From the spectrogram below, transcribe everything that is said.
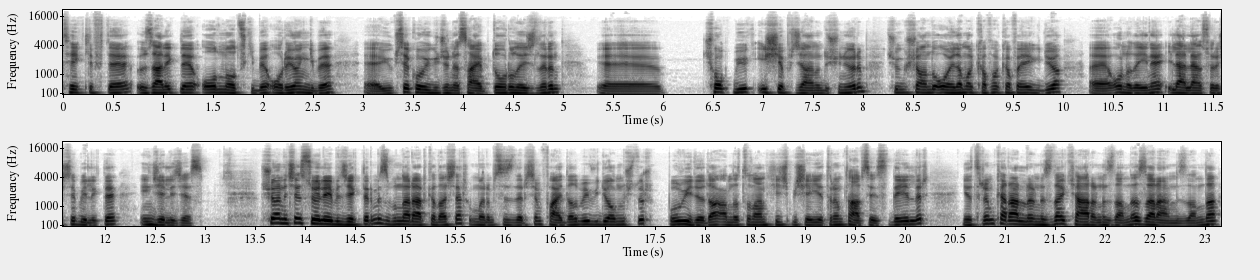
teklifte özellikle Allnotes gibi, Orion gibi e, yüksek oy gücüne sahip doğrulayıcıların e, çok büyük iş yapacağını düşünüyorum. Çünkü şu anda oylama kafa kafaya gidiyor. E, onu da yine ilerleyen süreçte birlikte inceleyeceğiz. Şu an için söyleyebileceklerimiz bunlar arkadaşlar. Umarım sizler için faydalı bir video olmuştur. Bu videoda anlatılan hiçbir şey yatırım tavsiyesi değildir. Yatırım kararlarınızda karınızdan da zararınızdan da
